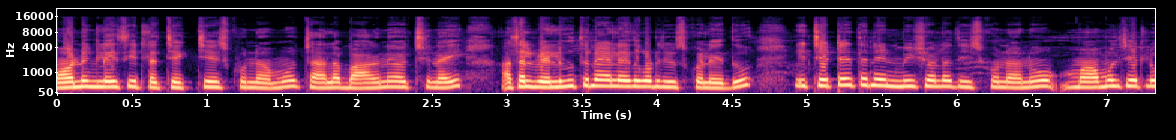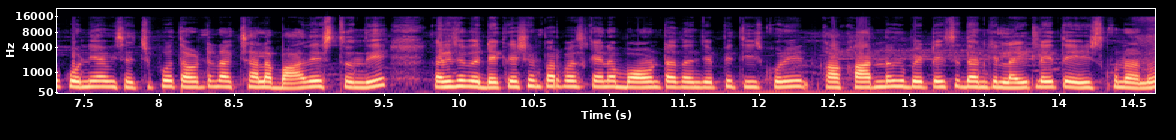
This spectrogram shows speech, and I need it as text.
మార్నింగ్ లేసి ఇట్లా చెక్ చేసుకున్నాము చాలా బాగానే వచ్చినాయి. అసలు వెలుగుతున్నాయో లేదో కూడా చూసుకోలేదు. ఈ చెట్టు అయితే నేను మీషోలో తీసుకున్నాను. మామూలు చెట్లు కొన్ని అవి చచ్చిపోతా ఉంటే నాకు చాలా బాధేస్తుంది. కనీసం డెకరేషన్ పర్పస్కైనా అయినా బాగుంటుంది అని చెప్పి తీసుకొని ఆ కార్నర్కి పెట్టేసి దానికి లైట్లు అయితే వేసుకున్నాను.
